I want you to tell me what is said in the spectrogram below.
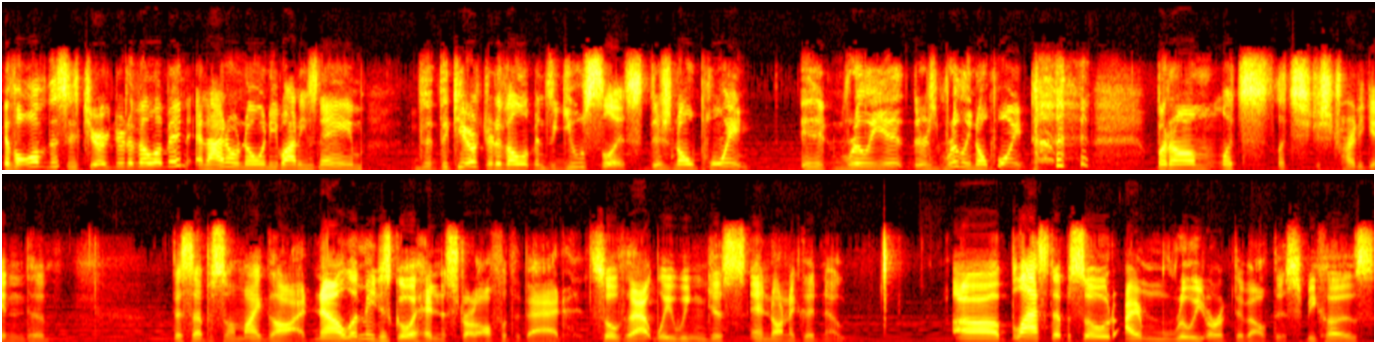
If all of this is character development and I don't know anybody's name, the, the character development's useless. There's no point. It really is. There's really no point. but um, let's let's just try to get into this episode. My God. Now let me just go ahead and start off with the bad, so that way we can just end on a good note. Uh, last episode, I'm really irked about this because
